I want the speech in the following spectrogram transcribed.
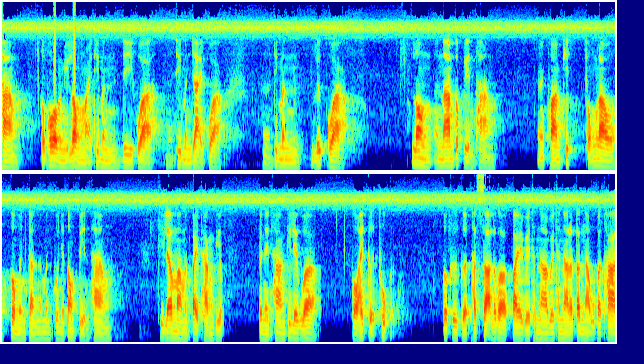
ทาง ก็เพราะว่ามันมีล่องใหม่ที่มันดีกว่า ที่มันใหญ่กว่า ที่มันลึกกว่าล่องน้ำก็เปลี่ยนทาง ความคิดของเราก็เหมือนกัน มันควรจะต้องเปลี่ยนทาง ที่แล้วมามันไปทางเดียวไปในทางที่เรียกว่าก่อให้เกิดทุกข์ก็คือเกิดผัสสะแล้วก็ไปเวทนาเวทนาแล้วตัณหาอุปทาน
